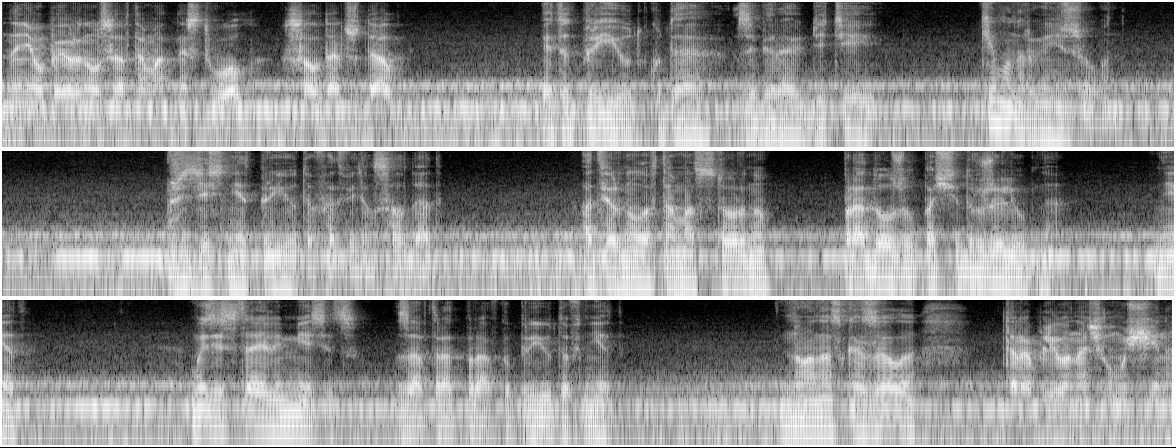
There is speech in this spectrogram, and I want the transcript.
На него повернулся автоматный ствол. Солдат ждал. «Этот приют, куда забирают детей, кем он организован?» «Здесь нет приютов», — ответил солдат. Отвернул автомат в сторону, продолжил почти дружелюбно. «Нет, мы здесь стояли месяц. Завтра отправка, приютов нет». Но она сказала, торопливо начал мужчина.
